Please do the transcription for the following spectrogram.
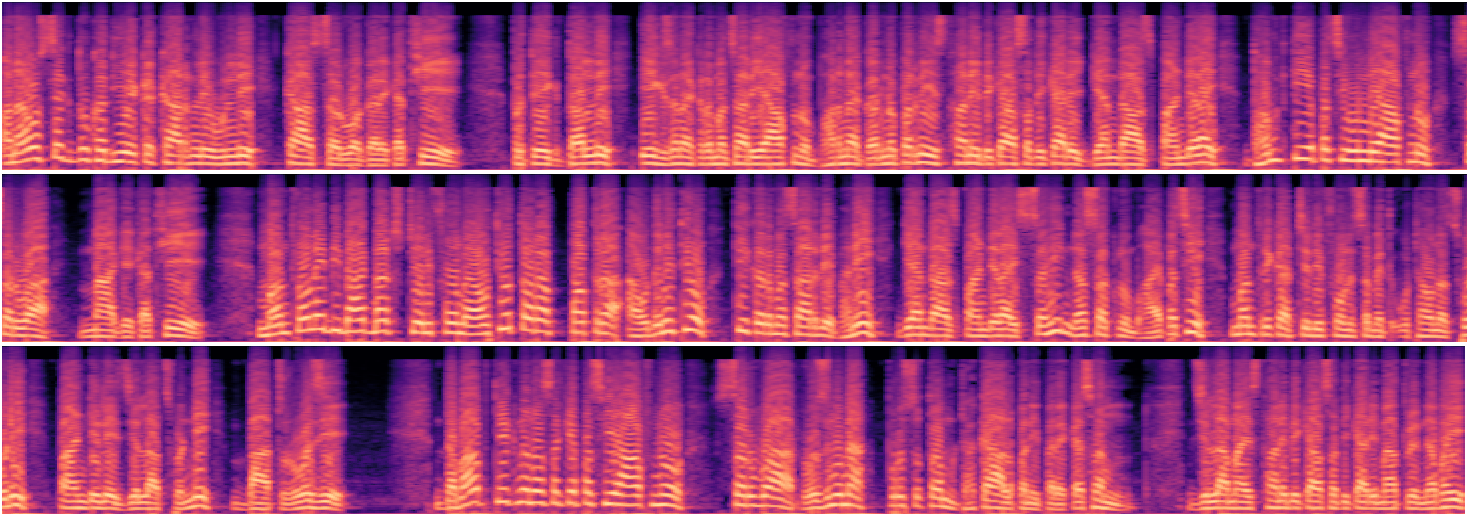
अनावश्यक दुःख दिएका कारणले उनले काज सर्व गरेका थिए। प्रत्येक दलले एकजना कर्मचारी आफ्नो भर्ना गर्नुपर्ने स्थानीय विकास अधिकारी ज्ञानराज पाण्डेलाई धम्की दिएपछि उनले आफ्नो सरुवा मागेका थिए। मन्त्रालय विभागबाट टेलिफोन आउँथ्यो तर पत्र आउँदैन थियो। ती कर्मचारीले भने ज्ञानराज पाण्डेलाई सही नसक्नु भएपछि मन्त्रीका टेलिफोन समेत उठाउन छोडी पाण्डेले जिल्ला छोड्ने बाटो रोजे। दबाव टेक्न नसकेपछि आफ्नो सरुवा रोज्नेमा पुरूषोत्तम ढकाल पनि परेका छन्। जिल्लामा स्थानीय विकास अधिकारी मात्रै नभई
